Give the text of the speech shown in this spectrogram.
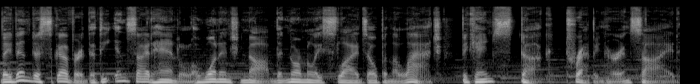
They then discovered that the inside handle, a one inch knob that normally slides open the latch, became stuck, trapping her inside.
